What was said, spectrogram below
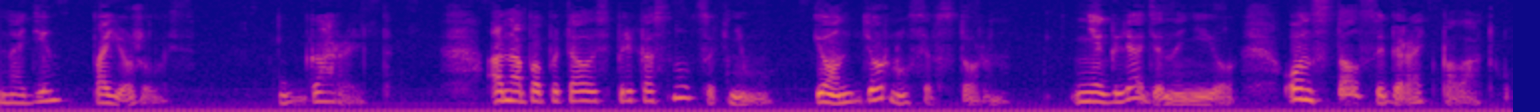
Надин поежилась. «Гарольд». Она попыталась прикоснуться к нему, и он дернулся в сторону. Не глядя на нее, он стал собирать палатку.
